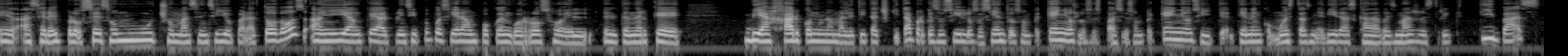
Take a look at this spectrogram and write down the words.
eh, hacer el proceso mucho más sencillo para todos. Ahí, aunque al principio pues sí era un poco engorroso el, tener que viajar con una maletita chiquita, porque eso sí, los asientos son pequeños, los espacios son pequeños y tienen como estas medidas cada vez más restrictivas,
